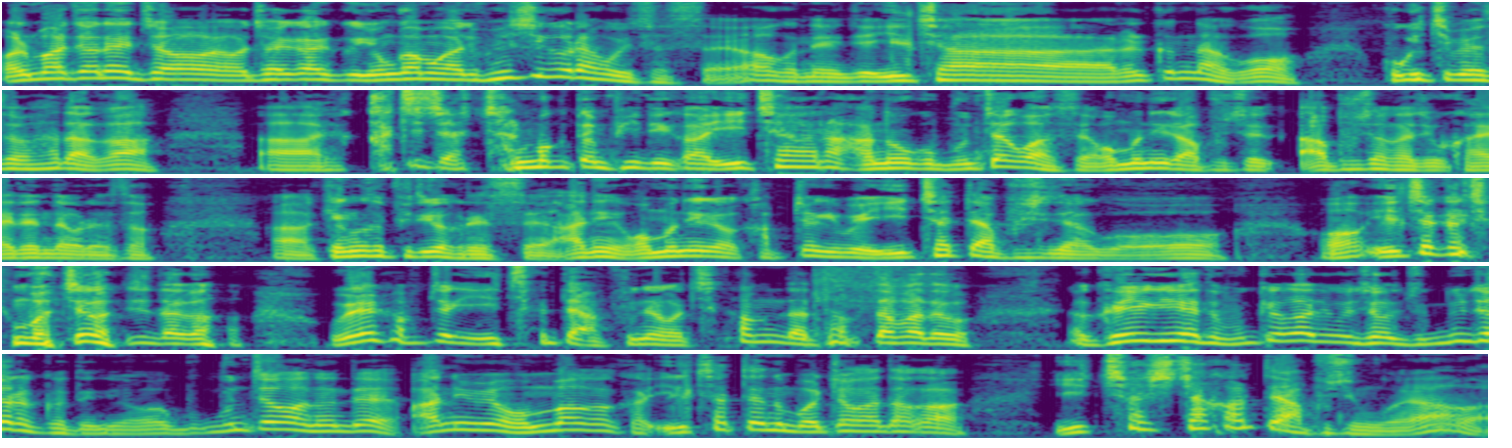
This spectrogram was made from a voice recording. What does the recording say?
얼마 전에 저 저희가 그 용감한 가지고 회식을 하고 있었어요. 근데 이제 1차를 끝나고 고깃집에서 하다가 아 같이 자- 잘 먹던 PD가 2차를 안 오고 문자가 왔어요. 어머니가 아프셔 아프셔가지고 가야 된다 고 그래서 아 김광수 PD가 그랬어요. 아니 어머니가 갑자기 왜 2차 때 아프시냐고 어 1차까지 멀쩡하시다가 왜 갑자기 2차 때 아프냐고 참나 답답하다고 그 얘기해서 웃겨가지고 저 죽는 줄 알았거든요. 문자가 왔는데 아니 왜 엄마가 1차 때는 멀쩡하다가 2차 시작할 때 아프신 거야?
